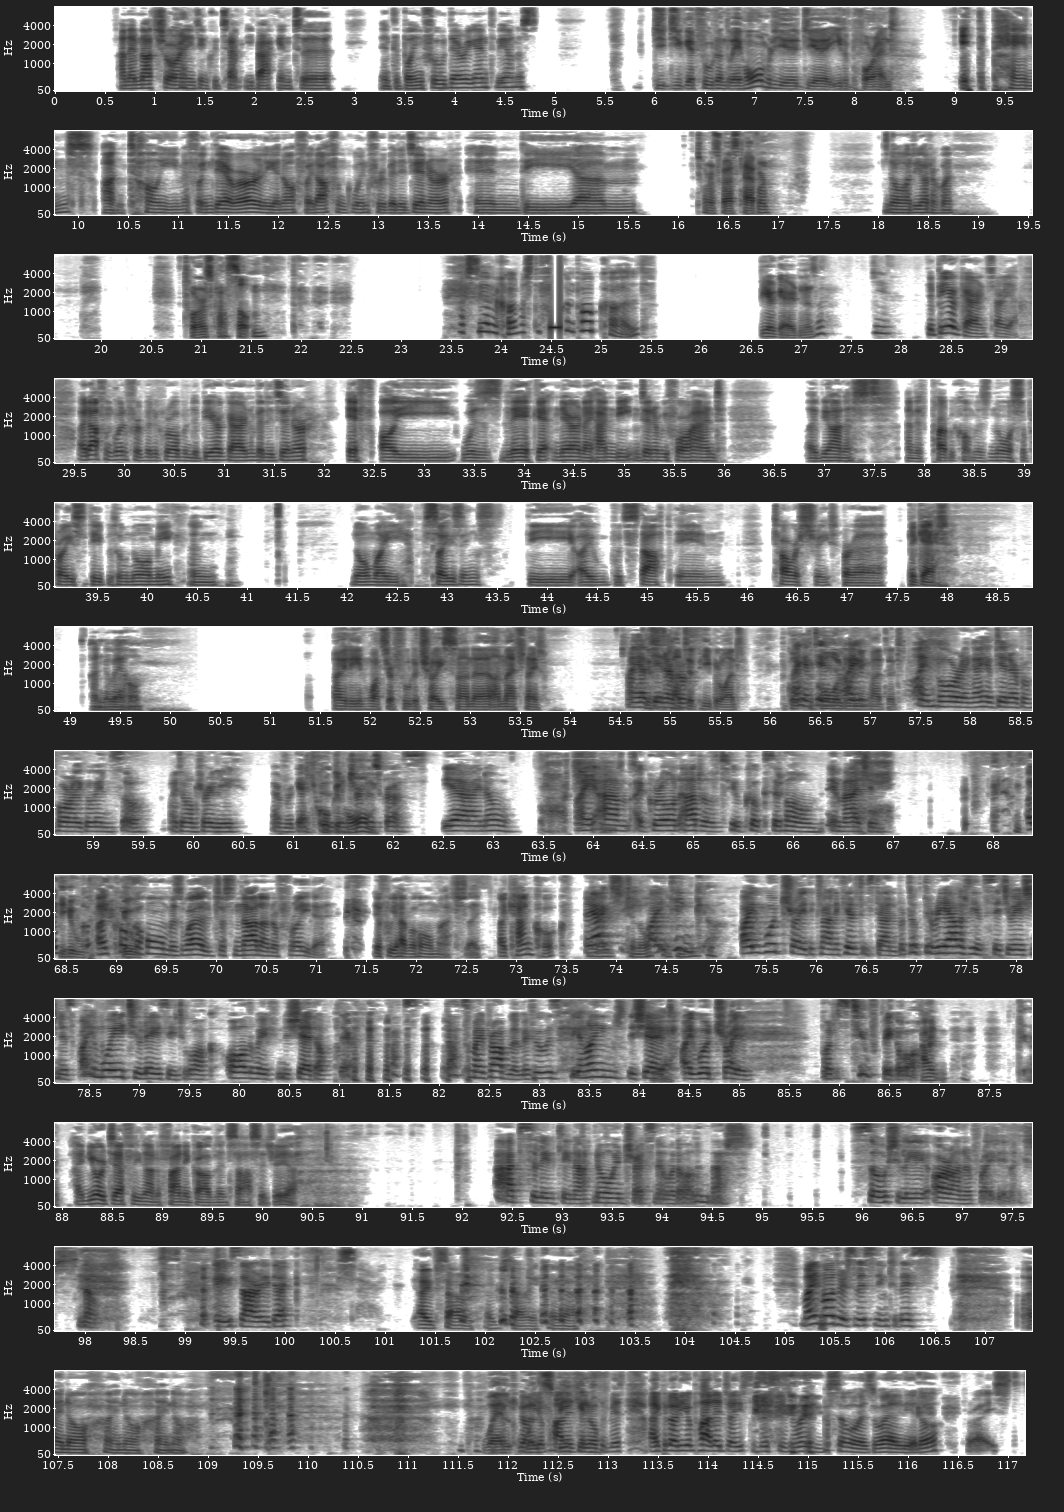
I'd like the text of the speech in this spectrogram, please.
and I'm not sure anything could tempt me back into into buying food there again. To be honest, do, do you get food on the way home, or do you do you eat it beforehand? It depends on time. If I'm there early enough, I'd often go in for a bit of dinner in the um, Turner's Cross Tavern. No, the other one. Turner's Cross something. What's the other called? What's the fucking pub called? Beer Garden, is it? Yeah. The beer garden, sorry, yeah. I'd often go in for a bit of grub in the beer garden, bit of dinner. If I was late getting there and I hadn't eaten dinner beforehand, I'd be honest, and it probably come as no surprise to people who know me and know my sizings. The I would stop in Tower Street for a baguette on the way home. Eileen, what's your food of choice on uh, on match night? I have this dinner. Is content before, people want. The, go, I have the gold winning content. I'm boring. I have dinner before I go in, so I don't really ever get you food in Turner's Cross. Yeah, I know. Oh, I am a grown adult who cooks at home. Imagine. I, you, I cook you. at home as well, just not on a Friday. If we have a home match, like I can cook. I actually, you know, I think I would try the Clonakilty stand, but look, the reality of the situation is I am way too lazy to walk all the way from the shed up there. That's that's my problem. If it was behind the shed, yeah. I would try it, but it's too big a walk. And, and you're definitely not a fan of goblin sausage, are you? Absolutely not. No interest now at all in that. Socially or on a Friday night. No. are you sorry, Dick? Sorry. I'm sorry. I'm sorry. I am. My mother's listening to this. I know, I know, I know. well, I can only well, speaking of, miss, I can only apologise to Mrs. Ring so as well. You know, Christ.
